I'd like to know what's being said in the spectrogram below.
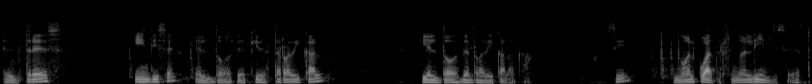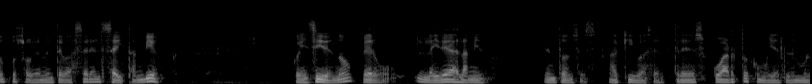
el 3 índice, el 2 de aquí de este radical y el 2 del radical acá. ¿Sí? No el 4, sino el índice. Esto pues obviamente va a ser el 6 también. Coincide, ¿no? Pero la idea es la misma. Entonces, aquí va a ser 3 cuartos, como ya tenemos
